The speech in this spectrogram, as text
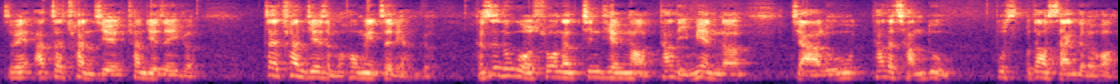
这边啊再串接串接这一个，再串接什么？后面这两个。可是如果说呢，今天哈，它里面呢，假如它的长度不不到三个的话，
